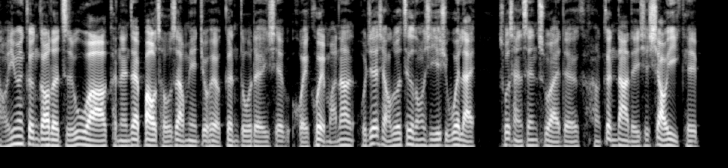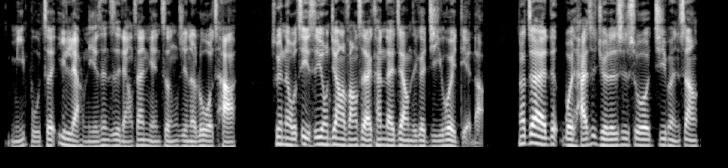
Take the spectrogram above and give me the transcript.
好，因为更高的职务啊，可能在报酬上面就会有更多的一些回馈嘛。那我就在想说，这个东西也许未来所产生出来的更大的一些效益，可以弥补这一两年甚至两三年中间的落差。所以呢，我自己是用这样的方式来看待这样的一个机会点啦。那在，我还是觉得是说，基本上。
